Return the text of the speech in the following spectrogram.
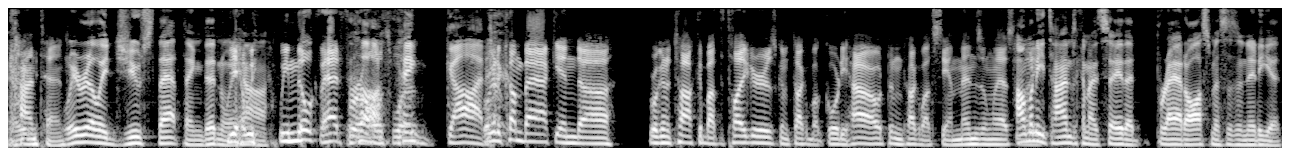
content. We really juiced that thing, didn't we? yeah, huh? we, we milked that for all Oh, it's worth. thank God. We're going to come back and uh, we're going to talk about the Tigers. Going to talk about Gordie Howe. Going to talk about Sam Menzin last How night. many times can I say that Brad Ausmus is an idiot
